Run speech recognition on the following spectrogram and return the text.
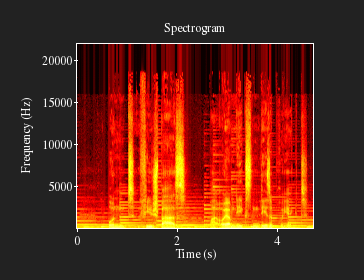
und viel Spaß bei eurem nächsten Leseprojekt.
